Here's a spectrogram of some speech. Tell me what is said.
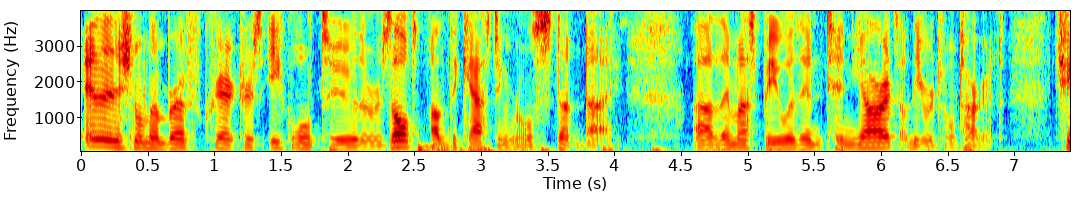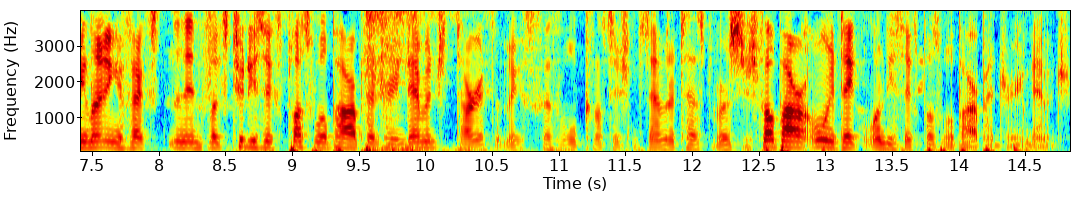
and an additional number of characters equal to the result of the casting roll's stunt die. Uh, they must be within 10 yards of the original target. Chain lightning affects inflicts 2d6 plus willpower penetrating damage. Targets that make a successful Constitution stamina test versus your spell power only take 1d6 plus willpower penetrating damage.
